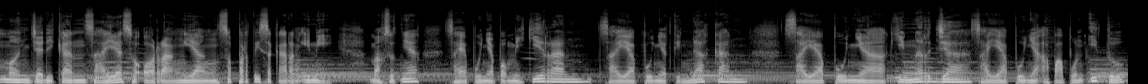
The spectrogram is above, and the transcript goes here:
menjadikan saya seorang yang seperti sekarang ini. Maksudnya, saya punya pemikiran, saya punya tindakan, saya punya kinerja, saya punya apa pun itu,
